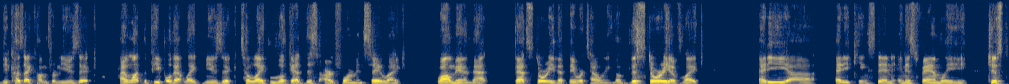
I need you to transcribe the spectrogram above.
because I come from music, I want the people that like music to like look at this art form and say like, wow, man, that that story that they were telling, the this story of like Eddie uh, Eddie Kingston and his family just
